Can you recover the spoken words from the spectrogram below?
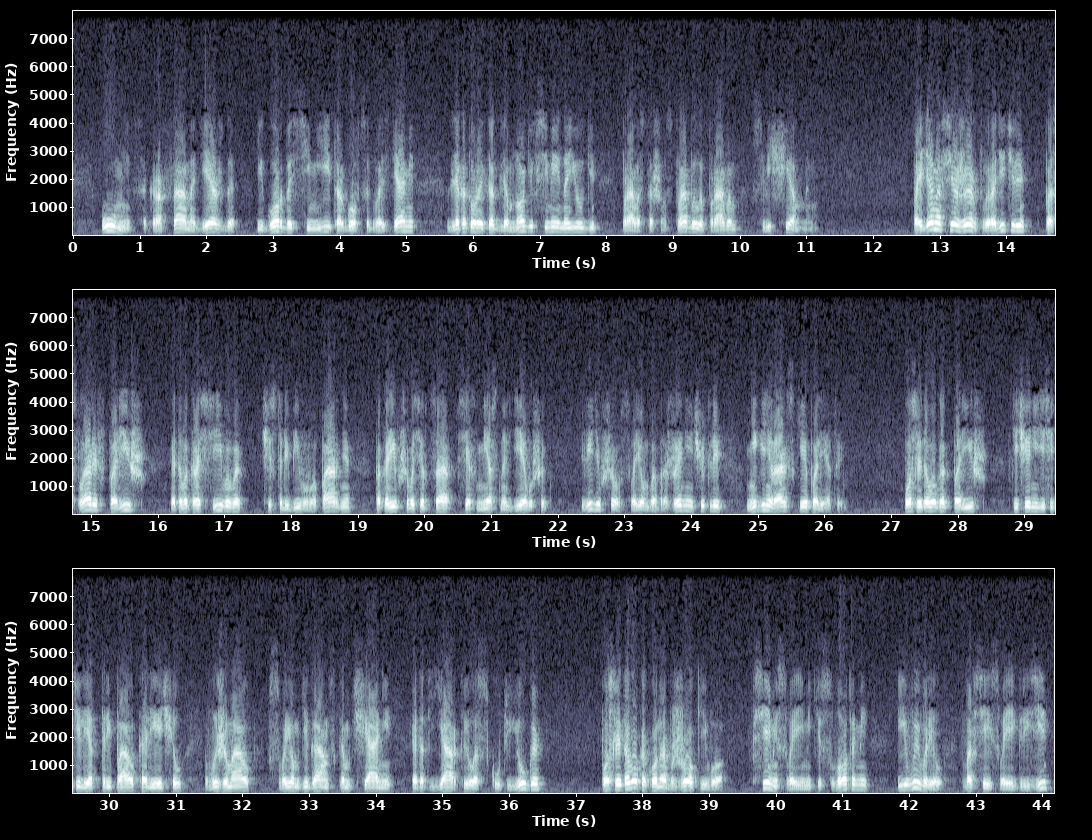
умница, краса, надежда и гордость семьи торговца гвоздями, для которой, как для многих семей на юге, право старшинства было правом священным. Пойдя на все жертвы, родители послали в Париж этого красивого, чистолюбивого парня, покорившего сердца всех местных девушек, видевшего в своем воображении чуть ли не генеральские палеты. После того, как Париж в течение десяти лет трепал, калечил, выжимал в своем гигантском чане этот яркий лоскут юга, после того, как он обжег его всеми своими кислотами и выварил во всей своей грязи,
